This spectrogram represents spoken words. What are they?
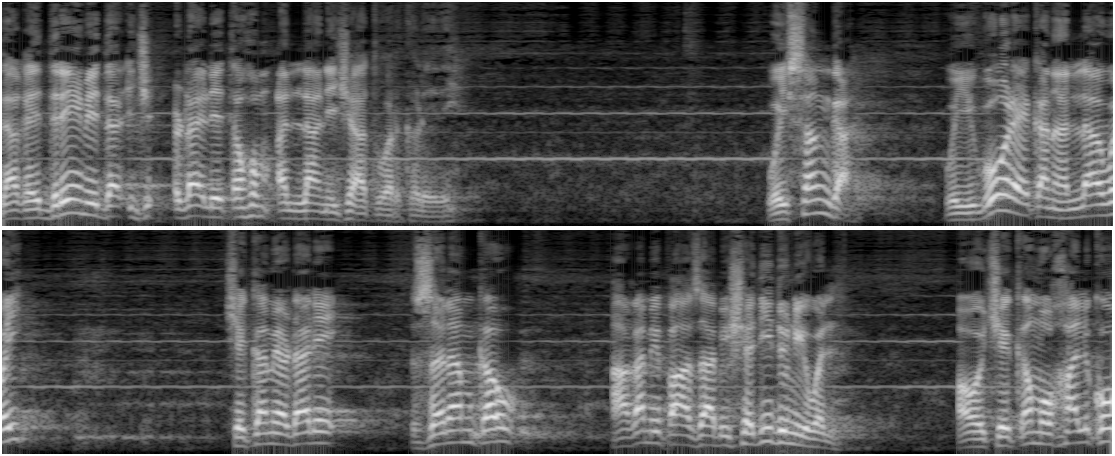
دغه درېمې ډلې ته هم الله نجات ورکړی دی وایي څنګه وایي ګوره که نه الله وایي چې کومې ډلې ظلم کو هغه مې په عذاب شدید ونیول او چې کومو خلکو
